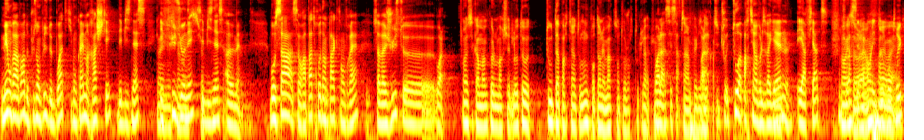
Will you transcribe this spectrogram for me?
mais on va avoir de plus en plus de boîtes qui vont quand même racheter des business et sûr, fusionner ces business à eux-mêmes. Bon, ça, ça aura pas trop d'impact en vrai. Ça va juste, euh, voilà. Ouais, c'est comme un peu le marché de l'auto. Tout appartient à tout le monde, pourtant les marques sont toujours toutes là. tu vois. Voilà, c'est ça. C'est un peu l'idée. Voilà, tout appartient à Volkswagen et à Fiat. Tu Ouais, vois, c'est c'est vrai. vraiment les deux Ouais, gros ouais. trucs.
